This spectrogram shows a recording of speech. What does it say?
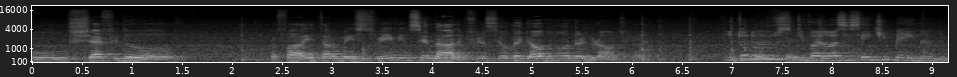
o chefe do. Eu falo, entrar no mainstream e não ser nada. Eu prefiro ser o legal no underground, cara. E todo mundo que vai lá se sente bem, né, meu?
